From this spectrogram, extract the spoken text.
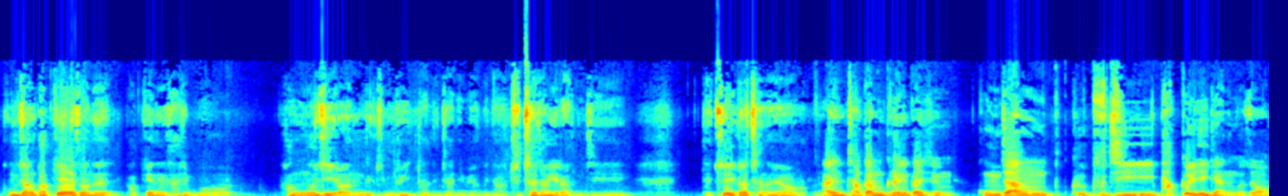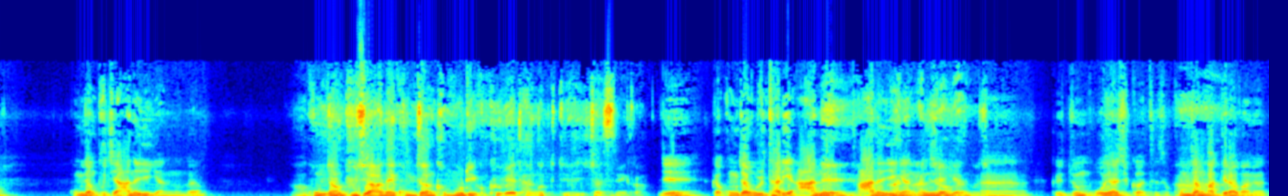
공장 밖에서는 밖에는 사실 뭐 황무지 이런 느낌도 있다든지 아니면 그냥 주차장이라든지 대체 이렇잖아요. 아니, 잠깐만. 그러니까 지금 공장 그 부지 밖을 얘기하는 거죠? 공장 부지 안을 얘기하는 건가요? 아, 공장 부지 안에 공장 건물이 있고 그 외에 다른 것들이 있지 않습니까? 예, 그러니까 공장 울타리 안, 네, 안을 안- 얘기하는 안을 거죠. 얘기하는 거죠. 아, 그좀 오해하실 것 같아서 공장 아. 밖이라고 하면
